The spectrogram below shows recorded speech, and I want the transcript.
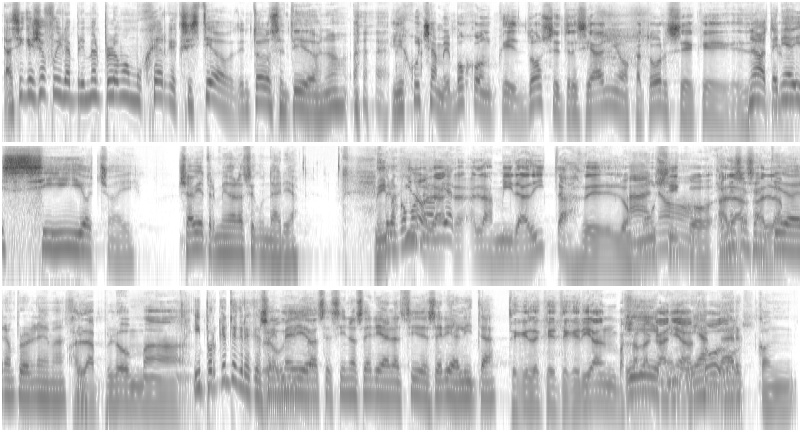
Así que yo fui la primer plomo mujer que existió en todos los sentidos, ¿no? Y escúchame, ¿vos con qué? ¿12, 13 años, 14? ¿Qué? No, tenía 18 ahí. Ya había terminado la secundaria. Me pero como imagino no la- había- la- las miraditas de los Ah, no, músicos en a, la, ese sentido era un problema. a sí. la ploma. ¿Y por qué te crees que soy Claudita. medio asesino serial así de serialita? Te, que, que te querían bajar y la me caña a querían todos. ver con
